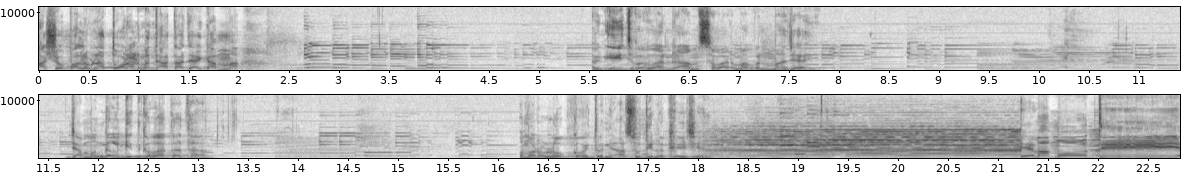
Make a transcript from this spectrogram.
આશો પાલવના તોરણ બંધાતા જાય ગામમાં. અને એ જ ભગવાન રામ સવારમાં વનમાં જાય. જ્યાં મંગલ ગીત ગવાતા હતા, અમારો લોક કવિ તો ત્યાં સુધી લખે છે. એવા મોતી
